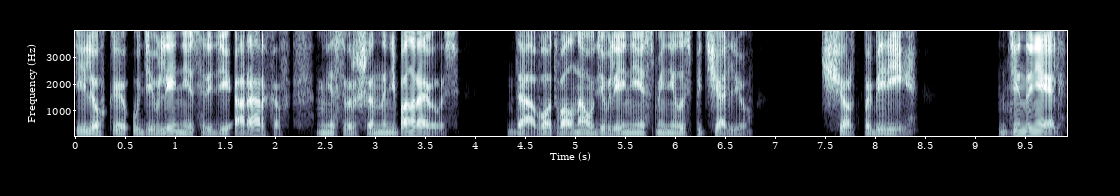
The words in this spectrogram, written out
и легкое удивление среди арархов мне совершенно не понравилось. Да, вот волна удивления сменилась печалью. Черт побери! Дин Даниэль!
